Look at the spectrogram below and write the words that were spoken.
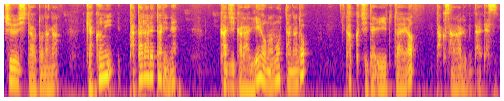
注意した大人が逆にたたられたりね、火事から家を守ったなど、各地で言い伝えをたくさんあるみたいです。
